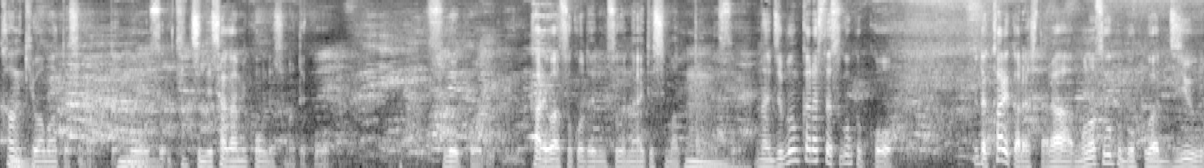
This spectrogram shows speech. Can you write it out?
う感極まってしまって、もうそキッチンでしゃがみ込んでしまってこうすごいこう彼はそこですごい泣いてしまったんですよ。な自分からしたらすごくこうだ彼からしたらものすごく僕は自由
